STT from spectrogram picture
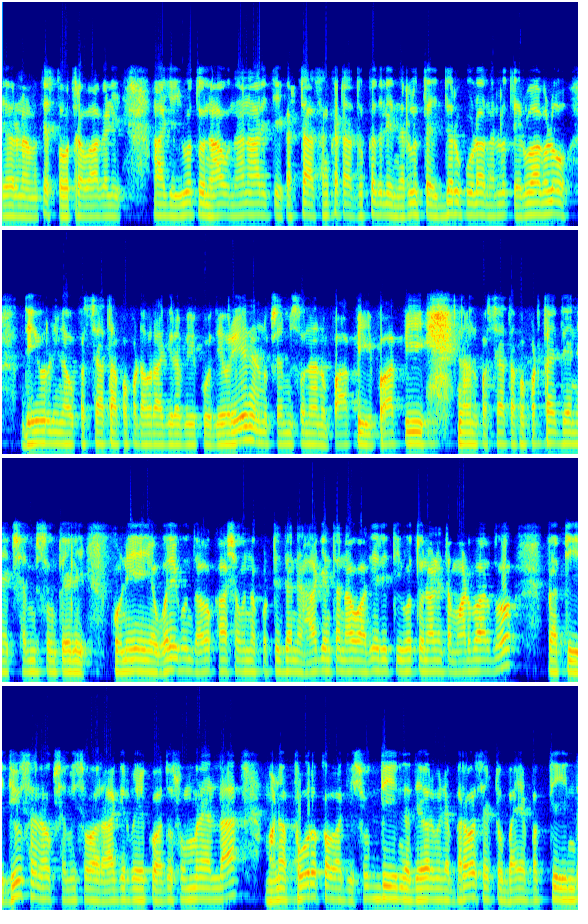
ದೇವರ ನಾಮಕ್ಕೆ ಸ್ತೋತ್ರವಾಗಲಿ. ಹಾಗೆ ಇವತ್ತು ನಾವು ನಾನಾ ರೀತಿ ಕಷ್ಟ, ಸಂಕಟ, ದುಃಖದಲ್ಲಿ ನರಳುತ್ತಾ ಇದ್ದರೂ ಕೂಡ ನರಳುತ್ತಾ ತೆರುವಾಗಲೂ ದೇವರಲ್ಲಿ ನಾವು ಪಶ್ಚಾತ್ತಾಪ ಪಡವರಾಗಿರಬೇಕು ದೇವರೇ, ನನ್ನನ್ನು ಕ್ಷಮಿಸು. ನಾನು ಪಾಪಿ ಪಾಪಿ. ನಾನು ಪಶ್ಚಾತ್ತಾಪ ಪಡ್ತಾ ಇದ್ದೇನೆ. ಕ್ಷಮಿಸು ಅಂತೇಳಿ ಕೊನೆಯವರೆಗೊಂದು ಅವಕಾಶವನ್ನು ಕೊಟ್ಟಿದ್ದೇನೆ. ಹಾಗೆ ಅಂತ ನಾವು ಅದೇ ರೀತಿ ಇವತ್ತು ನಾಳೆ ಅಂತ ಮಾಡಬಾರ್ದು. ಪ್ರತಿ ದಿವಸ ನಾವು ಕ್ಷಮಿಸುವವರಾಗಿರಬೇಕು. ಅದು ಸುಮ್ಮನೆ ಅಲ್ಲ. ಮನಪೂರ್ವಕವಾಗಿ ಶುದ್ಧಿಯಿಂದ ದೇವರ ಮೇಲೆ ಭರವಸೆ ಇಟ್ಟು ಭಯ, ಭಕ್ತಿಯಿಂದ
